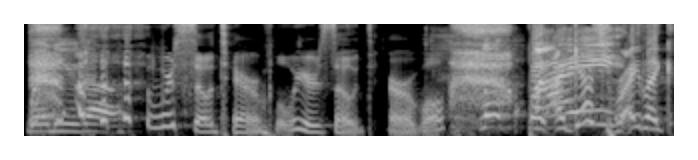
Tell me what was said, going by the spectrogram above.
Where do you go? We're so terrible. We are so terrible. Look, But I, guess right, like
